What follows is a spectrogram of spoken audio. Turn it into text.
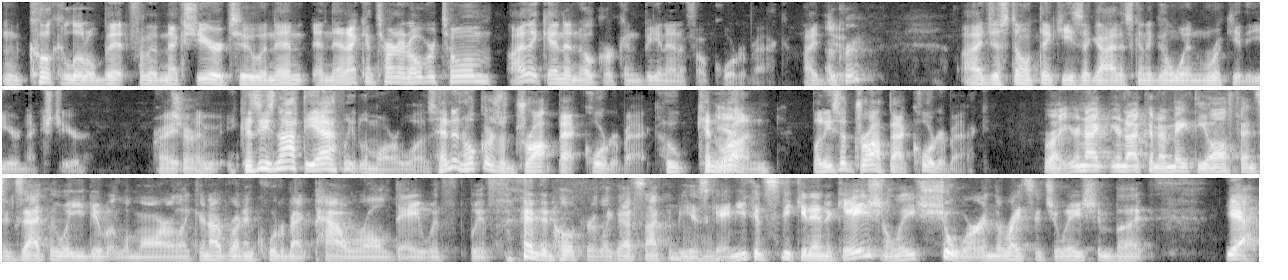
and cook a little bit for the next year or two, and then and then I can turn it over to him. I think Hendon Hooker can be an NFL quarterback. I do. Okay. I just don't think he's a guy that's going to go win Rookie of the Year next year right? Because sure. I mean, he's not the athlete Lamar was. Hendon Hooker's a drop back quarterback who can yeah. run, but he's a drop back quarterback. Right. You're not you're not going to make the offense exactly what you did with Lamar. Like you're not running quarterback power all day with with Hendon Hooker. Like that's not going to be mm-hmm. his game. You can sneak it in occasionally, sure, in the right situation, but yeah,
